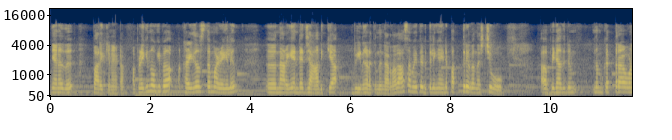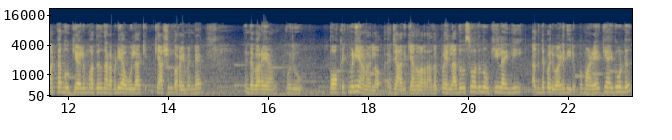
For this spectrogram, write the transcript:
ഞാനത് പറിക്കണേട്ടോ അപ്പോഴേക്കും നോക്കിയപ്പോൾ കഴിഞ്ഞ ദിവസത്തെ മഴയിൽ ഏഹ് നിറയെ എന്റെ ജാതിക്ക വീണ് കിടക്കുന്നുണ്ടായിരുന്നു. അത് ആ സമയത്ത് എടുത്തില്ലെങ്കിൽ അതിന്റെ പത്തിരയൊക്കെ നശിച്ചു പോകും. പിന്നെ അതിനും നമുക്ക് എത്ര ഉണക്കാൻ നോക്കിയാലും അത് നടപടിയാവില്ല ക്യാഷും കുറയും. എന്റെ എന്താ പറയുക ഒരു പോക്കറ്റ് മണിയാണല്ലോ ജാതിക്ക എന്ന് പറഞ്ഞത്. അതപ്പോൾ എല്ലാ ദിവസവും അത് നോക്കിയില്ലെങ്കിൽ അതിന്റെ പരിപാടി തീരും. ഇപ്പോൾ മഴയൊക്കെ ആയതുകൊണ്ട്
